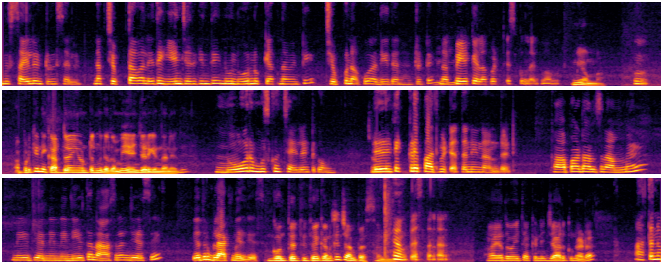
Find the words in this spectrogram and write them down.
నువ్వు సైలెంట్ ఉండి సైలెంట్ నాకు చెప్తావా లేదా? ఏం జరిగింది? నువ్వు నోరు నొక్కేస్తున్నావు ఏంటి? చెప్పు నాకు అది ఇది అని అంటుంటే నా పేక ఎలా పట్టేసుకుందండి మా అమ్మ. మీ అమ్మ. అప్పటికే నీకు అర్థమై ఉంటుంది కదమ్మా ఏం జరిగింది అనేది నోరు మూసుకొని సైలెంట్గా ఉంది లేదంటే ఇక్కడే పాతి పెట్టేస్తాను నేను అందండి. కాపాడాల్సిన అమ్మే నీ నీ నీ జీవితం నాశనం చేసి ఎదురు బ్లాక్మెయిల్ చేసి. గొంతు ఎత్తితే కనుక చంపేస్తాను. చంపేస్తున్నాను. ఆ ఎదవైతే అక్కడి నుంచి జారుకున్నాడా? అతను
